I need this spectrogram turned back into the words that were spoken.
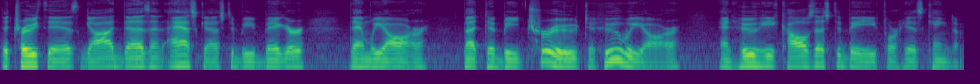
The truth is, God doesn't ask us to be bigger than we are, but to be true to who we are and who He calls us to be for His kingdom.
